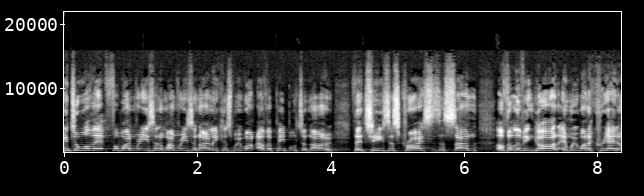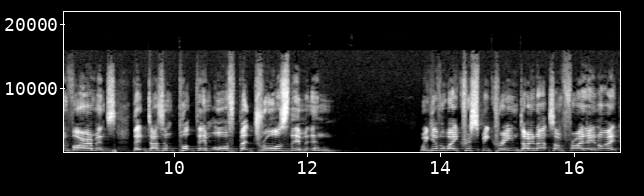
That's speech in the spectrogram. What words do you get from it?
We do all that for one reason and one reason only because we want other people to know that Jesus Christ is the Son of the living God and we want to create environments that doesn't put them off but draws them in. We give away Krispy Kreme donuts on Friday night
